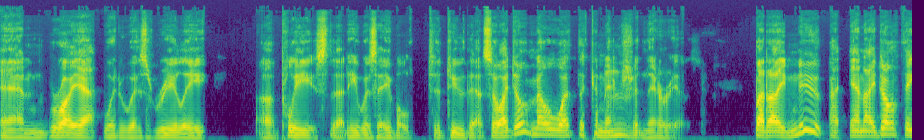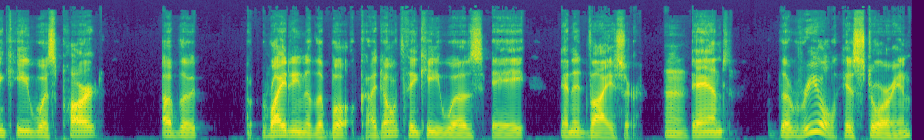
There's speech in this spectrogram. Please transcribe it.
and Roy Atwood was really uh, pleased that he was able to do that. So I don't know what the connection mm. there is, but I knew, uh, and I don't think he was part of the writing of the book. I don't think he was a an advisor. Mm. And the real historian,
